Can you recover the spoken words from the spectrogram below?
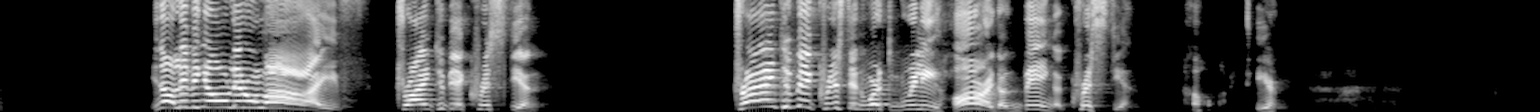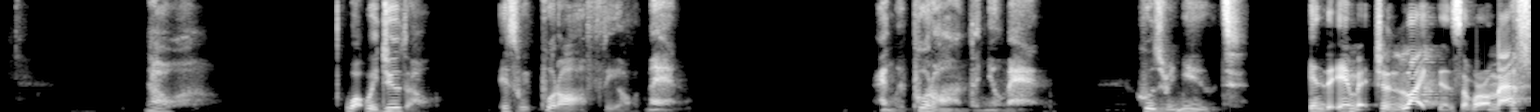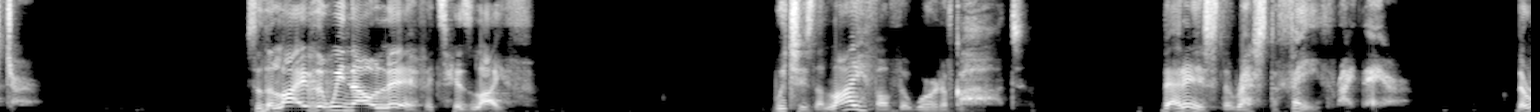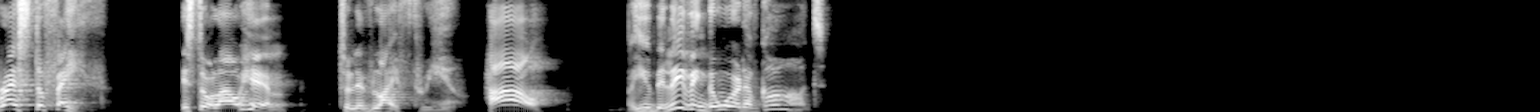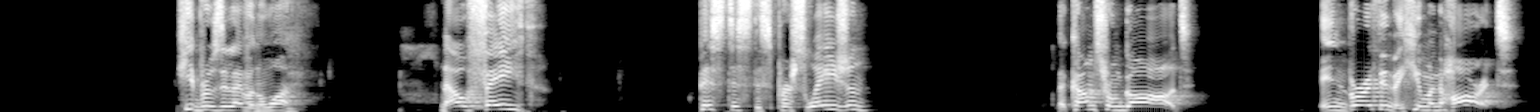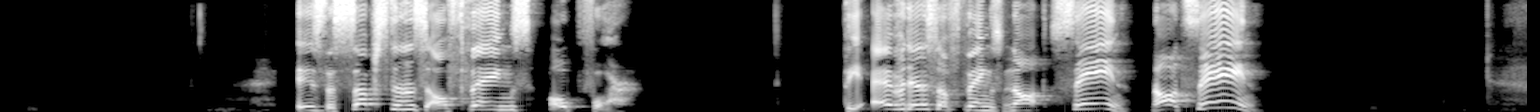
You're not living your own little life, trying to be a Christian. Trying to be a Christian, working really hard on being a Christian. Oh my dear. No. What we do though is we put off the old man and we put on the new man who's renewed in the image and likeness of our master. So the life that we now live, it's his life, which is the life of the word of God. That is the rest of faith right there. The rest of faith is to allow Him to live life through you. How? By you believing the Word of God. Hebrews 11 1. Now faith, pistis, this persuasion that comes from God in birth in the human heart is the substance of things hoped for. The evidence of things not seen, not seen.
